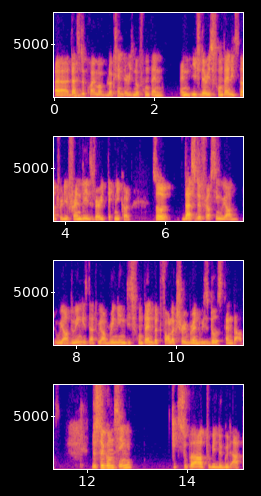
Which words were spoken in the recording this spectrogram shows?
Uh, that's the problem of blockchain. There is no front end. And if there is front end, it's not really friendly. It's very technical. So that's the first thing we are we are doing is that we are bringing this front end, but for luxury brand with those standards. The second thing, it's super hard to build a good app.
